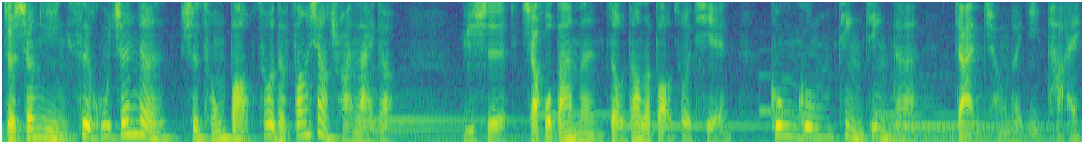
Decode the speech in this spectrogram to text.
这声音似乎真的是从宝座的方向传来的。于是，小伙伴们走到了宝座前，恭恭敬敬的站成了一排。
